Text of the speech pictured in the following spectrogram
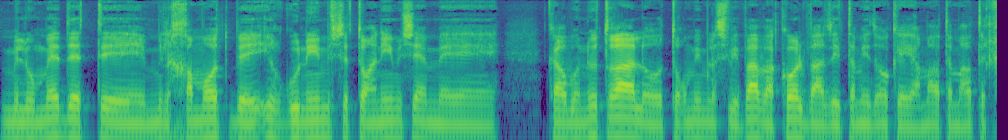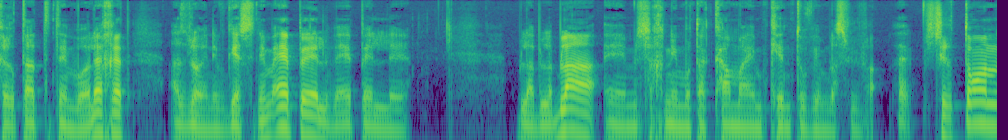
מלומדת מלחמות בארגונים שטוענים שהם. קרבון נוטרל או תורמים לסביבה והכל ואז היא תמיד אוקיי אמרת אמרתי חרטטתם והולכת אז לא היא נפגשת עם אפל ואפל אה, בלה בלה בלה אה, משכנעים אותה כמה הם כן טובים לסביבה. שרטון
